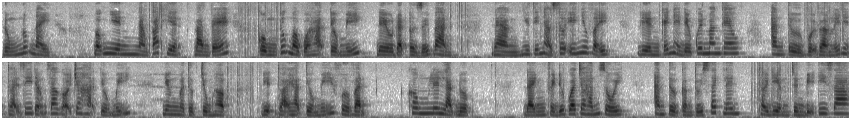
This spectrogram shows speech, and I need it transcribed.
Đúng lúc này, bỗng nhiên nàng phát hiện bàn vẽ cùng thuốc màu của Hạ Tiểu Mỹ đều đặt ở dưới bàn. Nàng như thế nào sơ ý như vậy? Liền cái này đều quên mang theo. An Tử vội vàng lấy điện thoại di động ra gọi cho Hạ Tiểu Mỹ, nhưng mà thực trùng hợp, điện thoại Hạ Tiểu Mỹ vừa vặn không liên lạc được. Đánh phải đưa qua cho hắn rồi. An Tử cầm túi sách lên, thời điểm chuẩn bị đi ra,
